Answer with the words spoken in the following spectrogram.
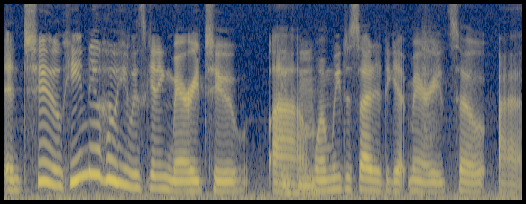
and two he knew who he was getting married to uh, Mhm. when we decided to get married so uh,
